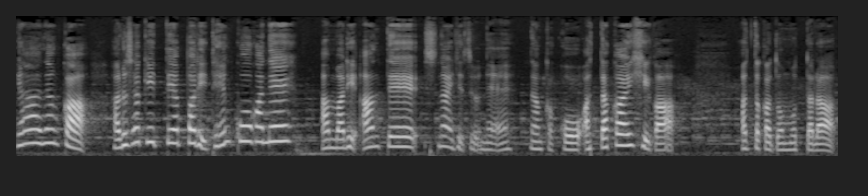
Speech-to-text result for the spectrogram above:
いやーなんか春先ってやっぱり天候がねあんまり安定しないですよね。なんかこうあったかい日があったかと思ったら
